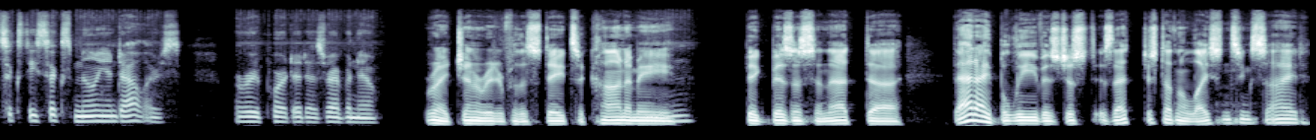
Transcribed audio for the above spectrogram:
$66 million were reported as revenue. Right, generated for the state's economy, mm-hmm. big business. And that, uh, that I believe is just is that just on the licensing side?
